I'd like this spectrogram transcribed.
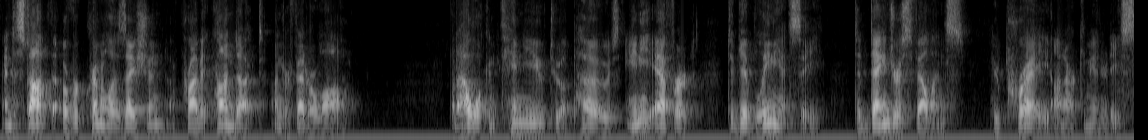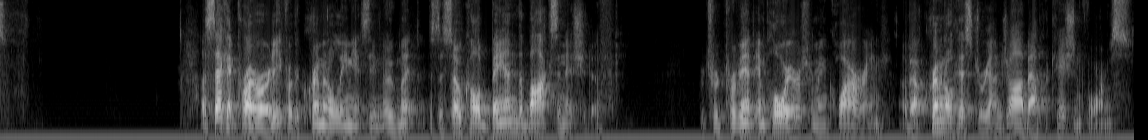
and to stop the overcriminalization of private conduct under federal law. But I will continue to oppose any effort to give leniency to dangerous felons who prey on our communities. A second priority for the criminal leniency movement is the so called Ban the Box initiative, which would prevent employers from inquiring about criminal history on job application forms.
